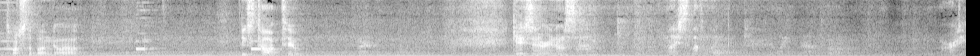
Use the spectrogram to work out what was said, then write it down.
Let's watch the bun go out. These talk too. Didn't already notice that. Nice leveling. Alrighty.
